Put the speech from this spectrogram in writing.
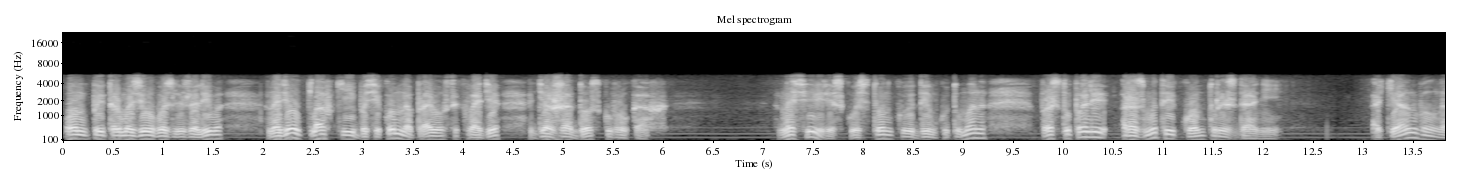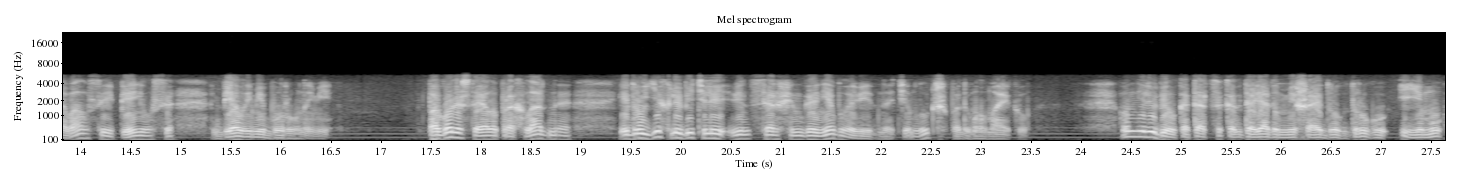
Он притормозил возле залива, надел плавки и босиком направился к воде, держа доску в руках. На севере, сквозь тонкую дымку тумана, проступали размытые контуры зданий. Океан волновался и пенился белыми бурунами. Погода стояла прохладная, и других любителей виндсерфинга не было видно, тем лучше, подумал Майкл. Он не любил кататься, когда рядом, мешая друг другу и ему,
